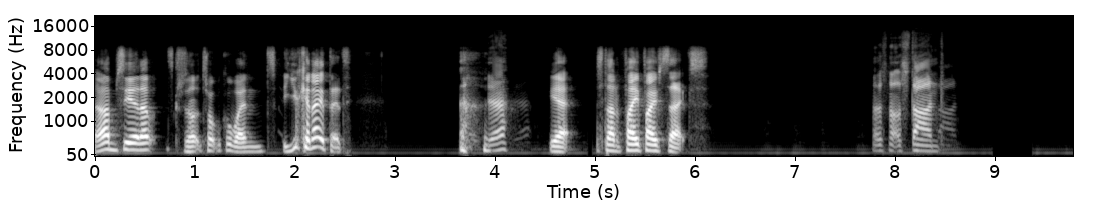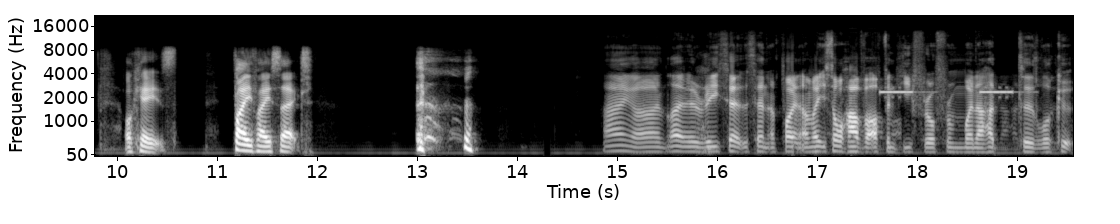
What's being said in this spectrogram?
I'm seeing it. It's Tropical winds. Are you connected? Yeah, Yeah. Stand 556. That's not a stand. Okay, it's 556. Hang on, let me reset the center point. I might still have it up in Heathrow from when I had to look at.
